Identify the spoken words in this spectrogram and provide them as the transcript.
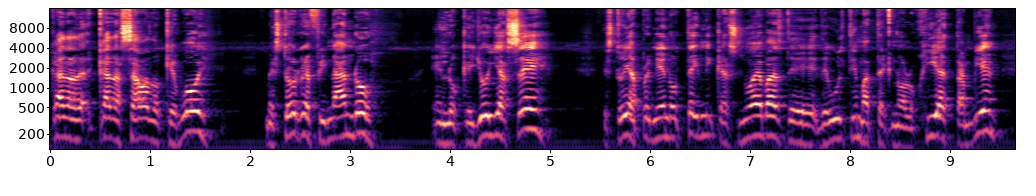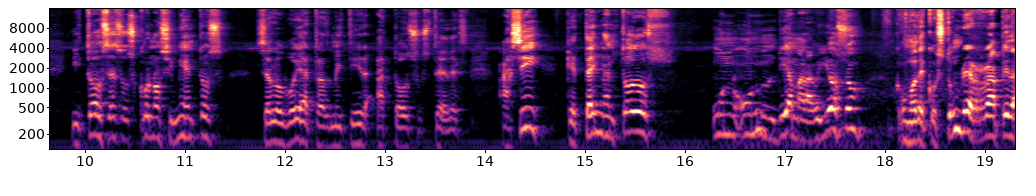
cada, cada sábado que voy, me estoy refinando en lo que yo ya sé. Estoy aprendiendo técnicas nuevas de, última tecnología también. Y todos esos conocimientos se los voy a transmitir a todos ustedes. Así que tengan todos un, un día maravilloso, como de costumbre rápida.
